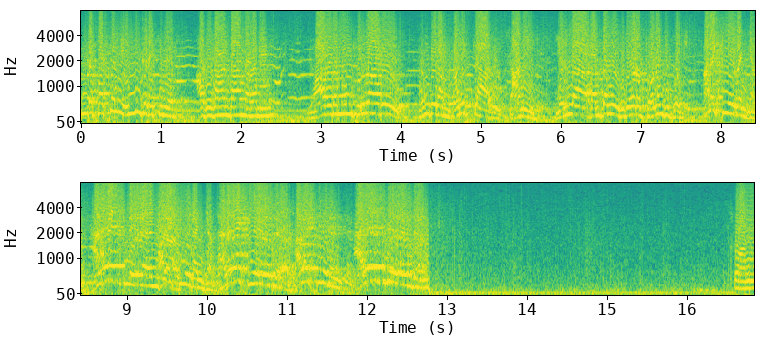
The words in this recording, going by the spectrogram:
இந்த பக்கம் எங்கும் கிடைக்குமே அதுதான்டா மகனே யாரிடமும் சொல்லாது தந்திரம் பலிக்காது சாமி. எல்லா பந்தமும் இதோட தொலைஞ்சு போச்சு. அலட்சி நிரஞ்சன் அலட்சி நிரஞ்சன் அலட்சி நிரஞ்சன் அலட்சி நிரஞ்சன் அலட்சி நிரஞ்சன் சுவாமி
